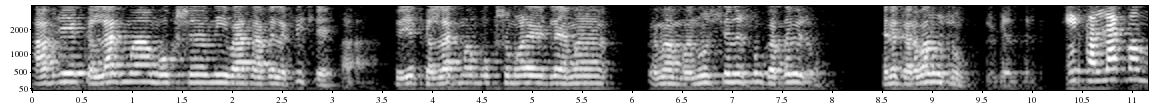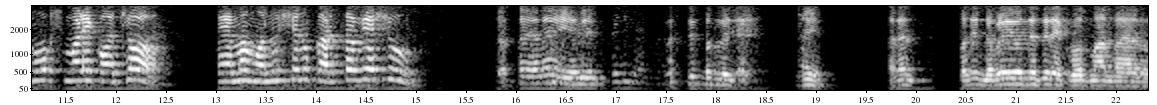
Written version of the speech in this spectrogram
આપ જે એક કલાકમાં મોક્ષની વાત આપે લખી છે તો એક કલાકમાં મોક્ષ મળે એટલે એમાં એમાં મનુષ્યને શું કર્તવ્ય શું? એને કરવાનું શું? શું એક કલાકમાં મોક્ષ મળે કહો છો તો એમાં મનુષ્યનું કર્તવ્ય શું? કર્તવ્ય એને એને રસ્તે બદલાઈ જાય. અને બધી નબળીઓ જતી રહે ક્રોધ માન માયાલો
